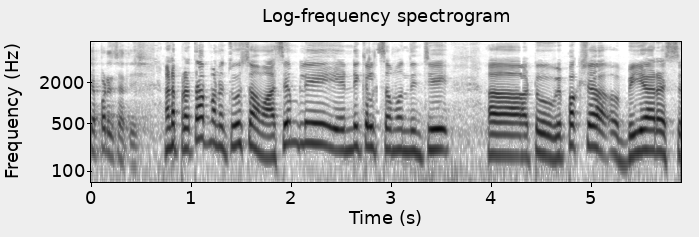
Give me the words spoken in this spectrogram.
చెప్పండి సతీష్. అంటే ప్రతాప్ మనం చూసాం అసెంబ్లీ ఎన్నికలకు సంబంధించి ఆ, అటు విపక్ష బీఆర్ఎస్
